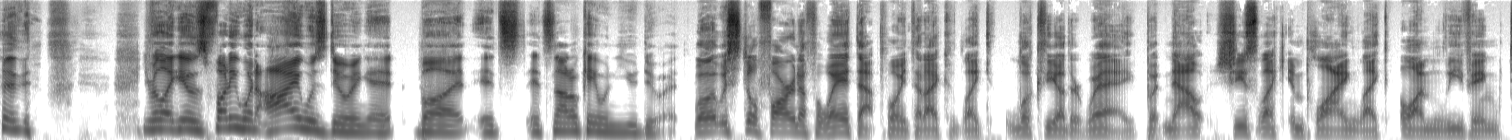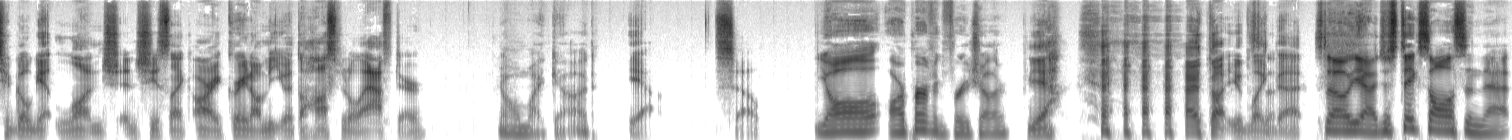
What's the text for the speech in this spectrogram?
you're like it was funny when I was doing it, but it's it's not okay when you do it. well, it was still far enough away at that point that I could like look the other way. But now she's like implying like, oh, I'm leaving to go get lunch. And she's like, all right, great. I'll meet you at the hospital after. Oh my god. Yeah. So Y'all are perfect for each other. Yeah. I thought you'd like that. So yeah, just take solace in that.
